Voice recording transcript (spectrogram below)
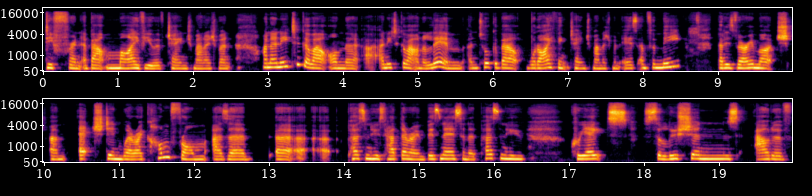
different about my view of change management? And I need to go out on the I need to go out on a limb and talk about what I think change management is. And for me, that is very much um, etched in where I come from as a, a, a person who's had their own business and a person who creates solutions out of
